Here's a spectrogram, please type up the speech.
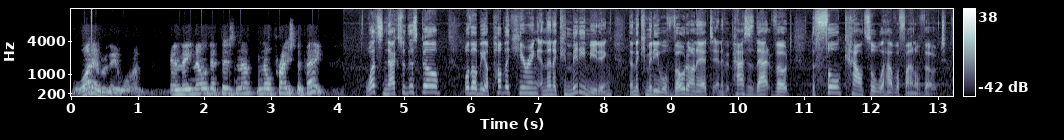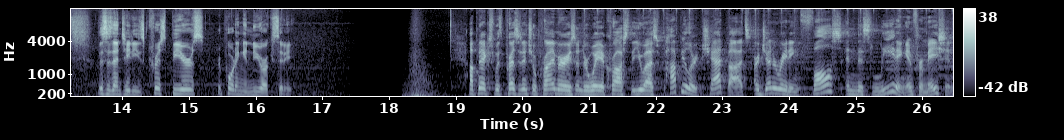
whatever they want, and they know that there's no, no price to pay. What's next with this bill? Well, there'll be a public hearing and then a committee meeting. Then the committee will vote on it, and if it passes that vote, the full council will have a final vote. This is NTD's Chris Beers reporting in New York City. Up next, with presidential primaries underway across the U.S., popular chatbots are generating false and misleading information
